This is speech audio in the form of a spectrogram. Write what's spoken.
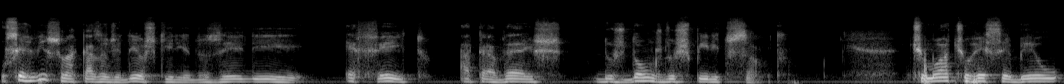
O serviço na casa de Deus, queridos, ele é feito através dos dons do Espírito Santo. Timóteo recebeu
